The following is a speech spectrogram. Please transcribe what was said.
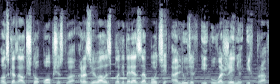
Он сказал, что общество развивалось благодаря заботе о людях и уважению их прав.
